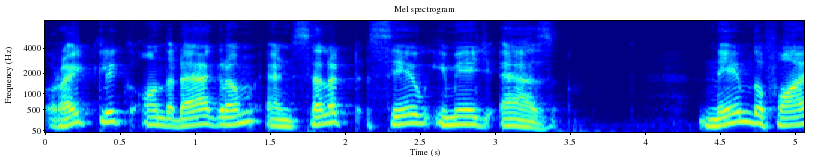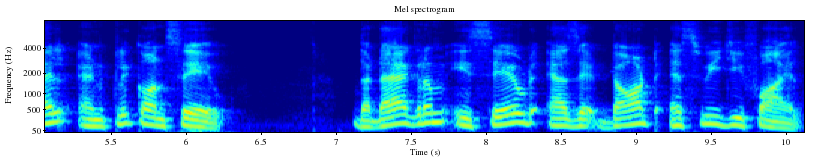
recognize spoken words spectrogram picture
Right click on the diagram and select Save Image As. Name the file and click on Save. The diagram is saved as a .svg file.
